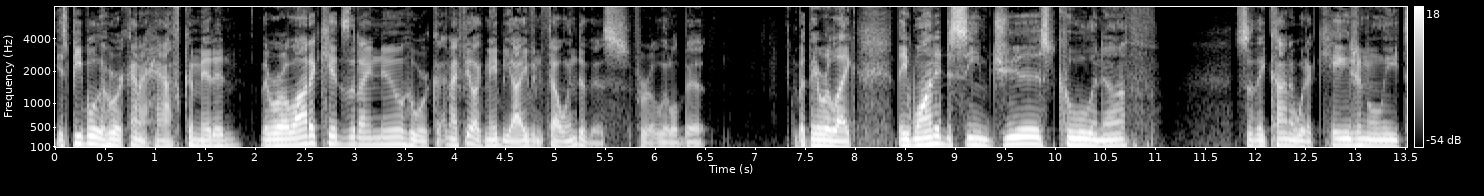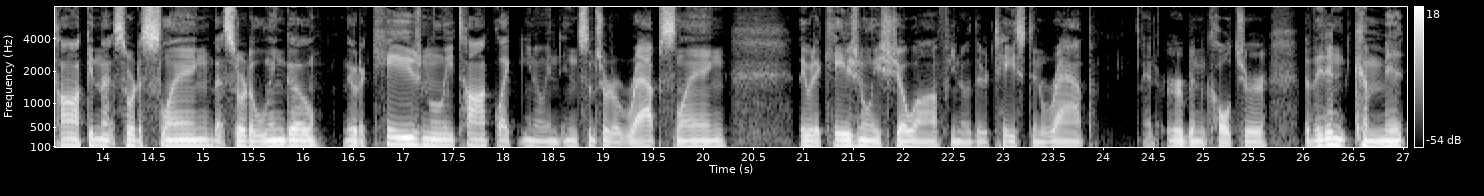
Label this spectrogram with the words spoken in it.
is people who are kind of half committed. There were a lot of kids that I knew who were, and I feel like maybe I even fell into this for a little bit, but they were like, they wanted to seem just cool enough, So they kind of would occasionally talk in that sort of slang, that sort of lingo. They would occasionally talk like, you know, in, in some sort of rap slang. They would occasionally show off, you know, their taste in rap and urban culture, but they didn't commit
